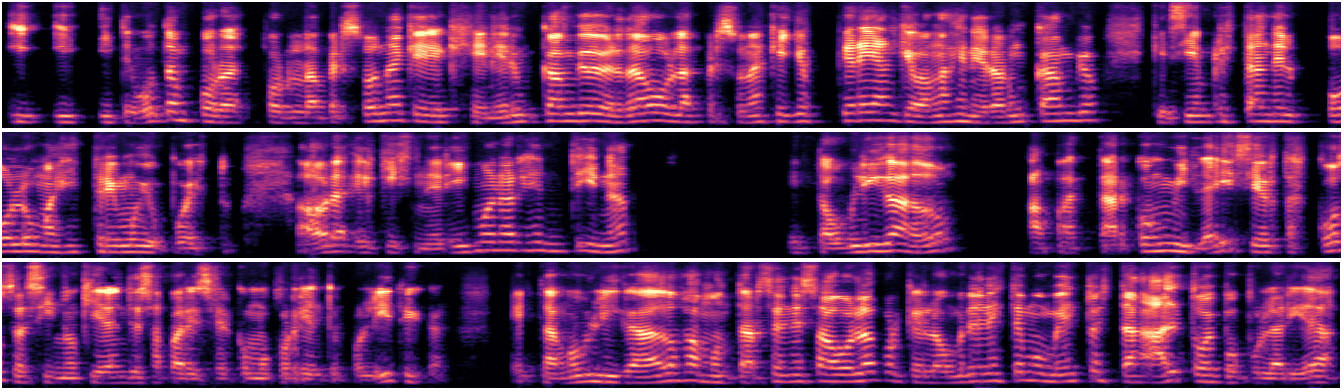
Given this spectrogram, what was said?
y, y, y te votan por, por la persona que genere un cambio de verdad o las personas que ellos crean que van a generar un cambio que siempre está en el polo más extremo y opuesto. Ahora, el kirchnerismo en Argentina está obligado a pactar con mi ley ciertas cosas si no quieren desaparecer como corriente política. Están obligados a montarse en esa ola porque el hombre en este momento está alto de popularidad,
